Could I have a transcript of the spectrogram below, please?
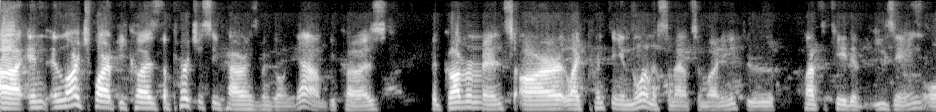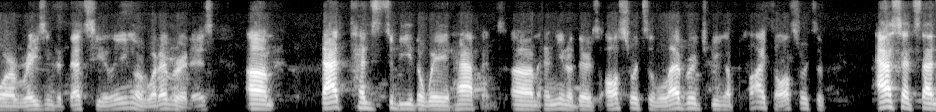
uh, in, in large part because the purchasing power has been going down because the governments are like printing enormous amounts of money through quantitative easing or raising the debt ceiling or whatever it is. Um, that tends to be the way it happens. Um, and you know, there's all sorts of leverage being applied to all sorts of assets that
